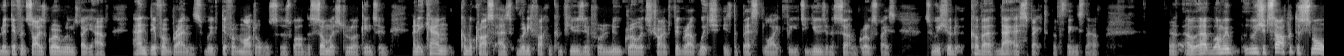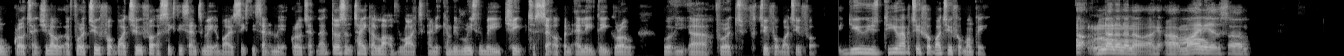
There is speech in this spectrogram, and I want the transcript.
for the different size grow rooms that you have and different brands with different models as well. There's so much to look into, and it can come across as really fucking confusing for a new grower to try and figure out which is the best light for you to use in a certain grow space. So we should cover that aspect of things now. Uh, uh, and we we should start off with the small grow tents. You know, uh, for a two foot by two foot, a sixty centimeter by a sixty centimeter grow tent, that doesn't take a lot of light, and it can be reasonably cheap to set up an LED grow uh, for a t- two foot by two foot. Do you do you have a two foot by two foot monkey? Uh, no, no, no, no. Uh, mine is um,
